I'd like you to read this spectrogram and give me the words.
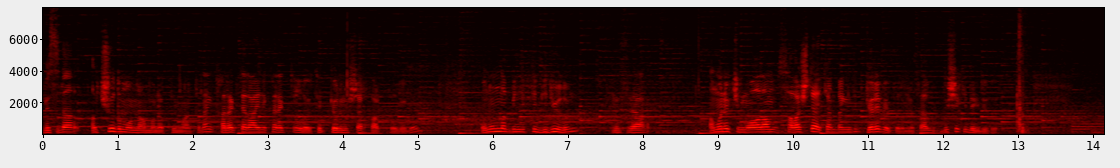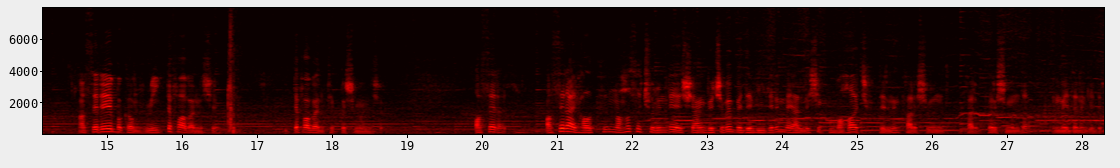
mesela açıyordum ondan bana koyayım arkadan. Karakter aynı karakter oluyor. Tek görünüşler farklı oluyordu. Onunla birlikte gidiyordum. Mesela aman ki o adam savaştayken ben gidip görev yapıyordum. Mesela bu şekilde gidiyordu. Asere'ye bakalım şimdi ilk defa ben de şey. İlk defa ben tek başıma oynayacağım. Aseray. Aseray halkı Nahasa çölünde yaşayan göçebe bedevilerin ve yerleşik Vaha çiftlerinin karışımında, kar- karışımında meydana gelir.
